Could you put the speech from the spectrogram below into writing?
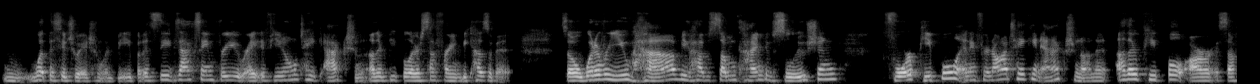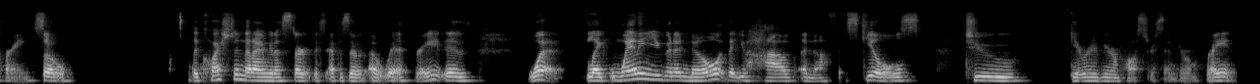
what the situation would be, but it's the exact same for you, right? If you don't take action, other people are suffering because of it. So, whatever you have, you have some kind of solution for people. And if you're not taking action on it, other people are suffering. So, the question that I'm going to start this episode out with, right, is what, like, when are you going to know that you have enough skills to get rid of your imposter syndrome, right?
